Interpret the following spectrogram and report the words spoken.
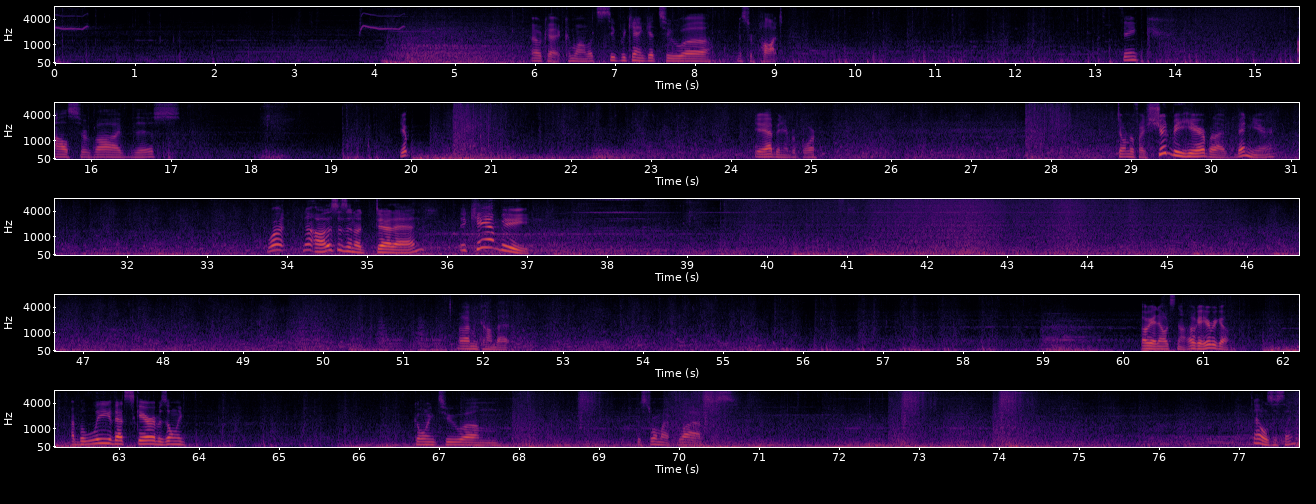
Okay, come on. Let's see if we can't get to uh, Mr. Pot. I think I'll survive this. Yep. Yeah, I've been here before. Don't know if I should be here, but I've been here. What? No, this isn't a dead end. It can't be. Oh, I'm in combat. Okay, no, it's not. Okay, here we go. I believe that scarab is only going to um, restore my flasks. What The hell is this thing?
